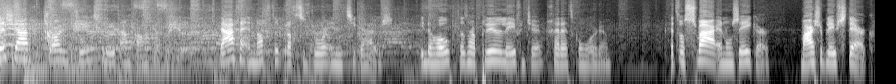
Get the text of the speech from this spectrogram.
Zesjarige Charlie Jones leed aan kanker. Dagen en nachten bracht ze door in het ziekenhuis, in de hoop dat haar prille leventje gered kon worden. Het was zwaar en onzeker, maar ze bleef sterk.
